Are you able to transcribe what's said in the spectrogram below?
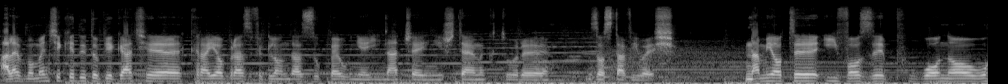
ale w momencie, kiedy dobiegacie, krajobraz wygląda zupełnie inaczej niż ten, który zostawiłeś. Namioty i wozy płoną,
